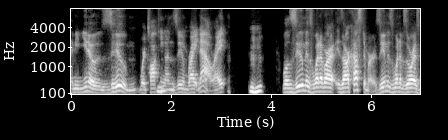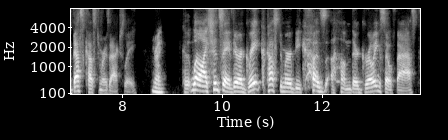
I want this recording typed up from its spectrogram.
I mean you know zoom we're talking mm-hmm. on zoom right now right? Mm-hmm. well zoom is one of our is our customer. Zoom is one of Zuora's best customers actually. Right. Well i should say they're a great customer because um, they're growing so fast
